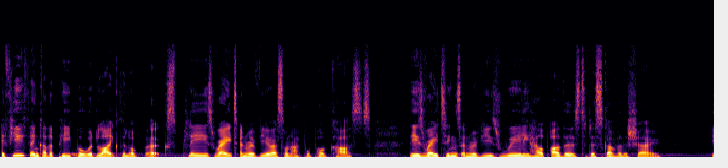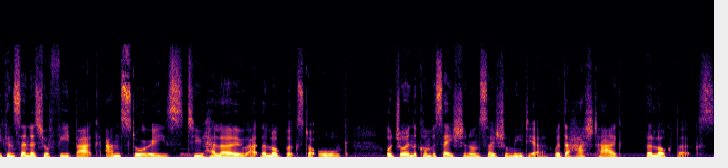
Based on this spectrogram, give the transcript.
If you think other people would like the logbooks, please rate and review us on Apple Podcasts. These ratings and reviews really help others to discover the show. You can send us your feedback and stories to hello at thelogbooks.org or join the conversation on social media with the hashtag the logbooks.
